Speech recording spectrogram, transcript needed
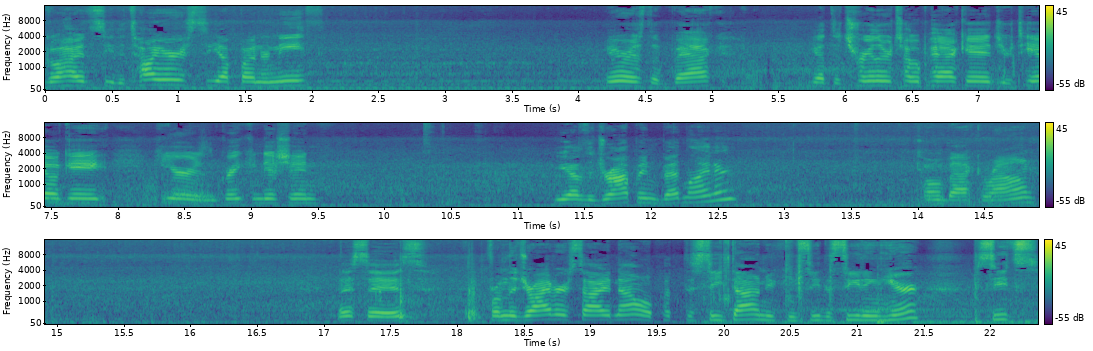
Go ahead and see the tires, see up underneath. Here is the back. You got the trailer tow package, your tailgate. Here is in great condition. You have the drop-in bed liner. Coming back around. This is from the driver's side now. We'll put the seat down. You can see the seating here. Seats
